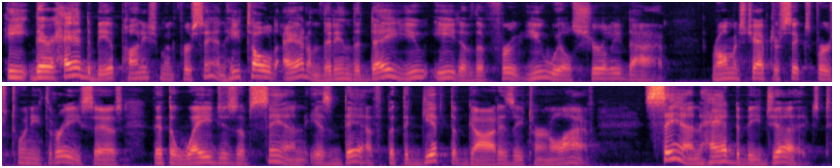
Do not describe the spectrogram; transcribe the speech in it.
He, there had to be a punishment for sin. He told Adam that in the day you eat of the fruit, you will surely die. Romans chapter 6 verse 23 says that the wages of sin is death, but the gift of God is eternal life. Sin had to be judged.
